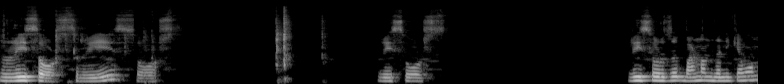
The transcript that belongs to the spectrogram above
resource resource resource resource বানাম জানি কেমন?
